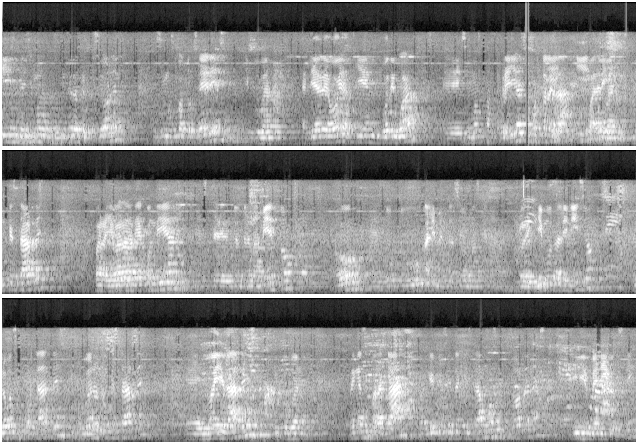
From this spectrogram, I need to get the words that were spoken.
Aquí hicimos las 15 repeticiones, hicimos cuatro series y pues bueno, el día de hoy aquí en Body One eh, hicimos pantorrillas, fortaleza y cuadrillas. Nunca es tarde para llevar a día con día este, tu entrenamiento o esto, tu alimentación más que nada. Lo dijimos al inicio, lo más importante, y pues bueno, nunca es tarde, eh, no hay edades, y pues bueno, vénganse para acá, cualquier cosita aquí estamos, sus órdenes, y bienvenidos. ¿sí?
